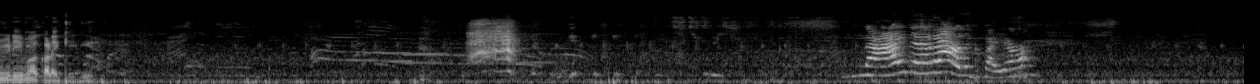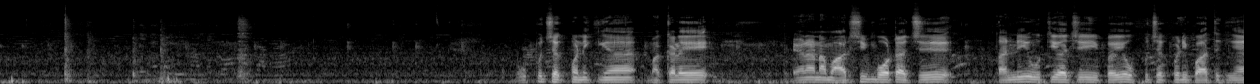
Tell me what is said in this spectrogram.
மீடியமாக கலக்கிக்கிங்க நாய் நேரம் அதுக்கு பயம் உப்பு செக் பண்ணிக்கங்க மக்களே. ஏன்னா நம்ம அரிசியும் போட்டாச்சு தண்ணி ஊற்றியாச்சு இப்போயே உப்பு செக் பண்ணி பார்த்துக்குங்க.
